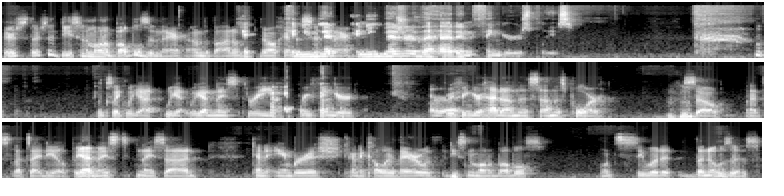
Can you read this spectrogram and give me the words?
there's there's a decent amount of bubbles in there on the bottom. Can- They're all kind of sitting me- there. can you measure the head and fingers, please? Looks like we got we got we got a nice three three finger All three right. finger head on this on this pour. Mhm. So that's that's ideal. But yeah, nice nice uh kind of amberish kind of color there with a decent amount of bubbles. Let's see what it the nose is.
